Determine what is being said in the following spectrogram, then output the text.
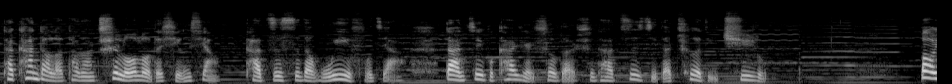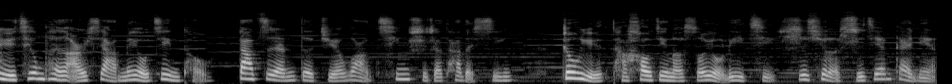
他看到了他那赤裸裸的形象，他自私的无以复加。但最不堪忍受的是他自己的彻底屈辱。暴雨倾盆而下，没有尽头。大自然的绝望侵蚀着他的心。终于，他耗尽了所有力气，失去了时间概念。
